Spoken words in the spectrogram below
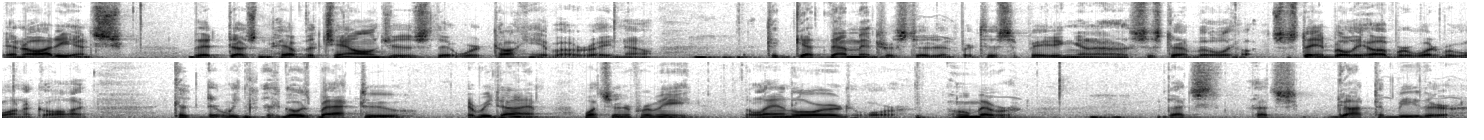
an audience that doesn't have the challenges that we're talking about right now? To get them interested in participating in a sustainability, sustainability hub or whatever we want to call it. It we- it goes back to, every time, what's in it for me? The landlord or whomever? Mm-hmm. That's, that's got to be there,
